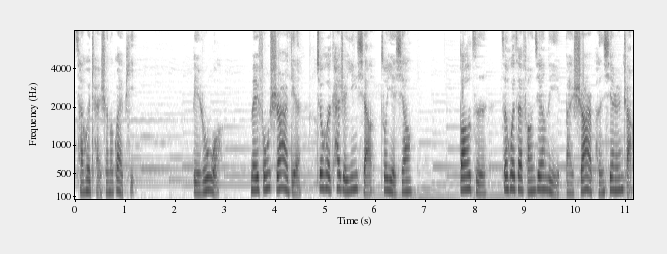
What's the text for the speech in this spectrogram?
才会产生的怪癖。比如我，每逢十二点就会开着音响做夜宵，包子则会在房间里摆十二盆仙人掌，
